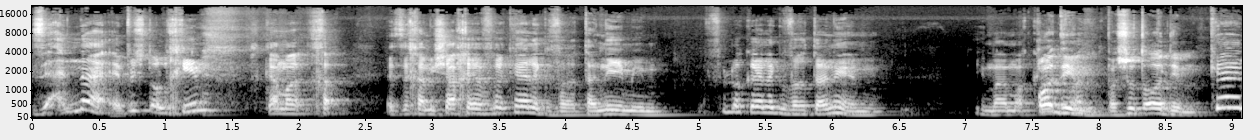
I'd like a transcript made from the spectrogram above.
זה ענק, הם פשוט הולכים, כמה, ח- איזה חמישה חבר'ה כאלה גברתנים, עם, אפילו לא כאלה גברתנים, עם המקלות. הודים, פשוט הודים. כן,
